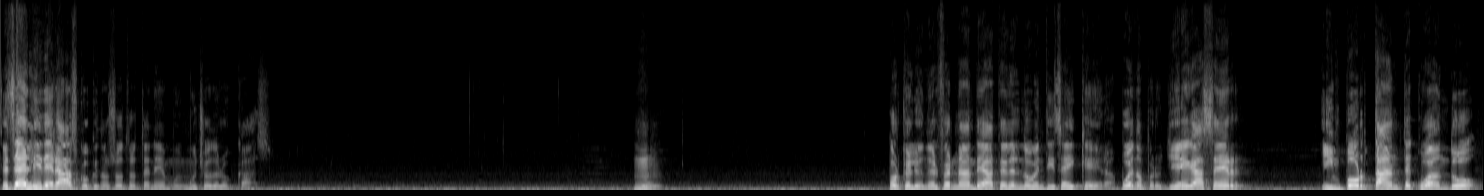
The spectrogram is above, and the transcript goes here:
Ese es el liderazgo que nosotros tenemos en muchos de los casos. ¿Mm? Porque Leonel Fernández antes del 96, ¿qué era? Bueno, pero llega a ser importante cuando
